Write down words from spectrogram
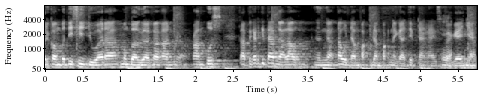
berkompetisi juara membanggakan kampus. Tapi kan kita nggak nggak tahu dampak-dampak negatif dan lain sebagainya.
